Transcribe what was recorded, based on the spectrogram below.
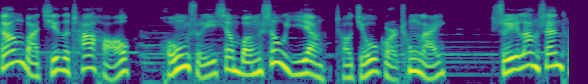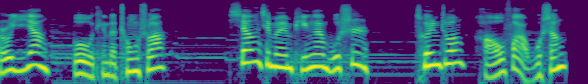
刚把旗子插好，洪水像猛兽一样朝酒馆冲来，水浪山头一样不停地冲刷。乡亲们平安无事，村庄毫发无伤。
